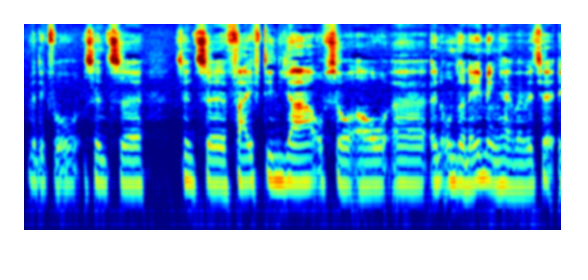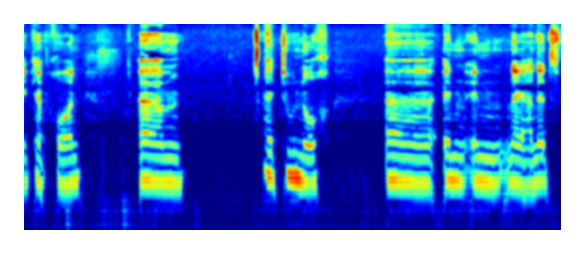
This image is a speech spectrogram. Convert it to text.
weet ik veel, sinds, uh, sinds 15 jaar of zo al een onderneming hebben. Weet je, ik heb gewoon Um, toen nog uh, in, in, nou ja, net,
